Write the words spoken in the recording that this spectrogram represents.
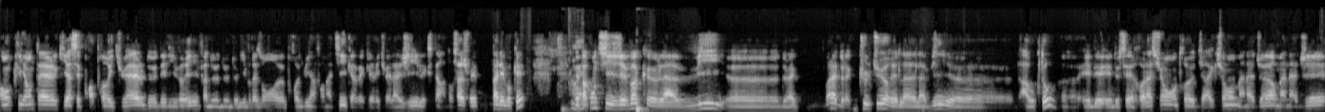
en clientèle qui a ses propres rituels de delivery, enfin de, de, de livraison euh, produits informatiques avec les rituels agiles, etc. Donc ça, je vais pas l'évoquer. Mais par contre, si j'évoque la vie euh, de la voilà de la culture et de la, la vie euh, à Octo et, de, et, de, ces relations entre direction, manager, manager,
